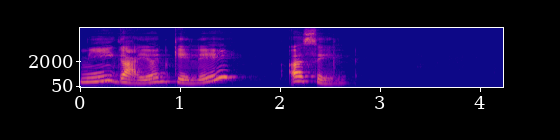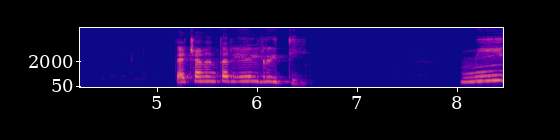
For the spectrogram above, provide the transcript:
मी गायन केले असेल. त्याच्यानंतर येईल रीती. मी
